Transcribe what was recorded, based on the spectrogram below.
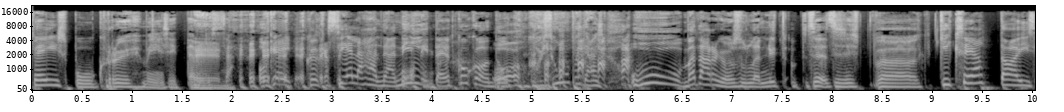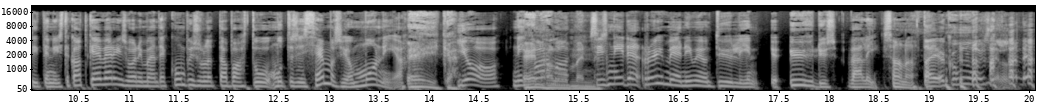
Facebook-ryhmiin sitten, En. missä? Okei, okay, koska siellähän nämä nillittäjät kokoontuu. Kun sun pitäisi, uu, mä tarjoan sulle nyt se, se siis, äh, kiksejä tai sitten niistä katkee verisuoni. Mä en tiedä kumpi sulle tapahtuu, mutta siis semmoisia on monia. Eikä. Joo, niin En varmaan, mennä. siis niiden ryhmien nimi on tyyliin yhdysvälisana tai joku muu sellainen.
